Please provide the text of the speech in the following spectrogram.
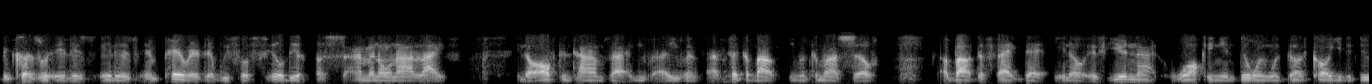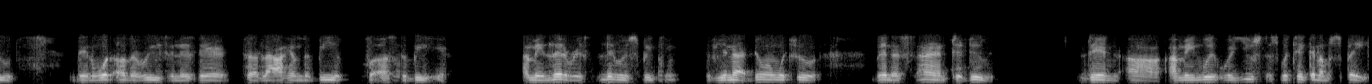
Because it is it is imperative that we fulfill the assignment on our life. You know, oftentimes I even I even I think about even to myself about the fact that you know if you're not walking and doing what God called you to do, then what other reason is there to allow Him to be for us to be here? I mean, literally, literally speaking, if you're not doing what you've been assigned to do, then uh, I mean we, we're useless. We're taking up space.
